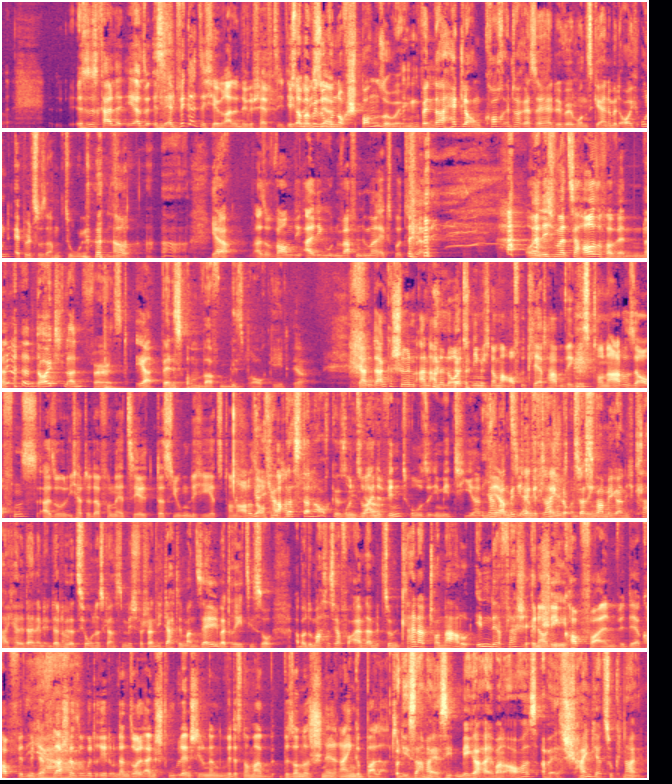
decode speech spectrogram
Es ist gerade, also es entwickelt sich hier gerade eine Geschäftsidee. Ich würde wir suchen sagen. noch Sponsoring. Wenn da Heckler und Koch Interesse hätte, würden wir uns gerne mit euch und Apple zusammentun. So. Ja, also warum die, all die guten Waffen immer exportieren und nicht mal zu Hause verwenden, ne? Deutschland first. Ja. Wenn es um Waffenmissbrauch geht. Ja. Dann Dankeschön an alle Leute, die mich nochmal aufgeklärt haben wegen des Tornadosaufens. Also ich hatte davon erzählt, dass Jugendliche jetzt Tornadosaufen Ja, machen. das dann auch gesehen, Und so ja. eine Windhose imitieren, Ja, während mit sie der ein Getränk Flasche. Und das trinken. war mir gar nicht klar. Ich hatte deine Interpretation des Ganzen missverstanden. Ich dachte, man selber dreht sich so. Aber du machst es ja vor allem, damit so ein kleiner Tornado in der Flasche Genau, entsteht. den Kopf vor allem. Der Kopf wird mit der Ja. Flasche so gedreht und dann soll ein Strudel entstehen und dann wird es nochmal besonders schnell reingeballert. Und ich sag mal, es sieht mega albern aus, aber es scheint ja zu knallen.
